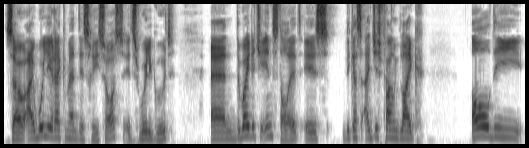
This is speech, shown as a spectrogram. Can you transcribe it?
So I really recommend this resource. It's really good. And the way that you install it is because I just found like all the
